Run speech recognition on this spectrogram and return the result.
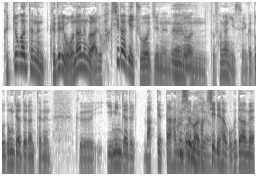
그쪽한테는 그들이 원하는 걸 아주 확실하게 주어지는 네. 그런 또 성향이 있어요. 그러니까 노동자들한테는 그 이민자들 맞겠다 하는 걸로 말이에요. 확실히 하고 그 다음에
